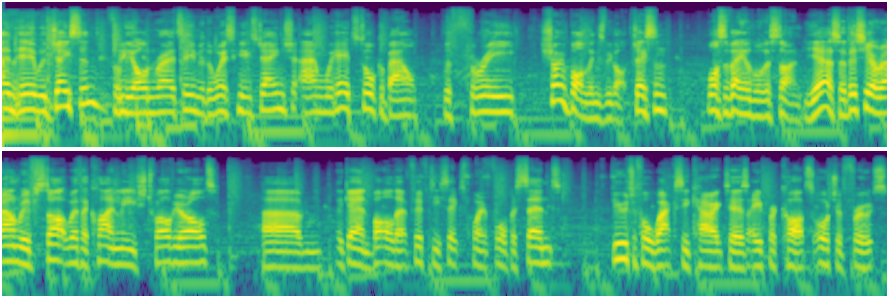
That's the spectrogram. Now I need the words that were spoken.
I'm here with Jason from the On Rare team at the Whiskey Exchange, and we're here to talk about the three show bottlings we got. Jason, what's available this time? Yeah, so this year around, we've started with a Clynelish 12 year old. Um, again, bottled at 56.4%. Beautiful waxy characters, apricots, orchard fruits.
